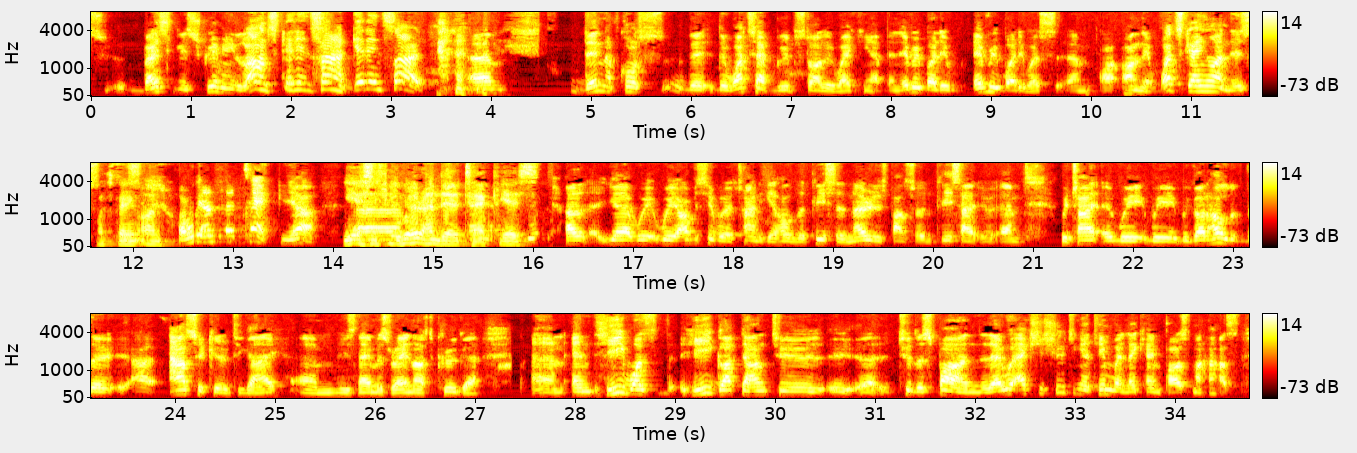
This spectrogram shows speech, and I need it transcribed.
basically screaming, Lance, get inside, get inside. um, then of course the, the WhatsApp group started waking up, and everybody everybody was um, on there. What's going on? There's, What's going on? Are we under attack? Yeah. Yes, Uh, you were under attack. Yes. Uh, you know, we, we obviously were trying to get hold of the police. There's no response from the police. Um, we try, we, we, we got hold of the uh, our security guy. Um, his name is Reinhard Kruger. Um, and he was he got down to uh, to the spa, and they were actually shooting at him when they came past my house.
